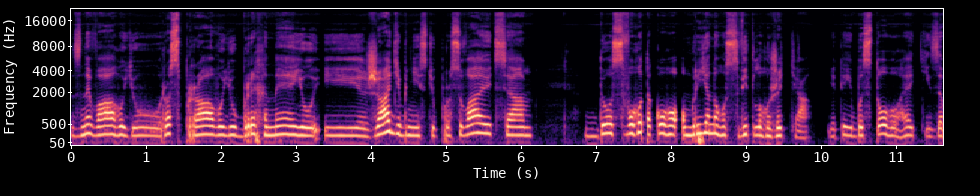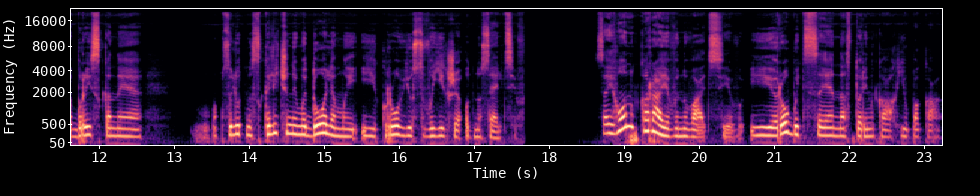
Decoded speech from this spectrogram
зневагою, розправою, брехнею і жадібністю просуваються до свого такого омріяного світлого життя, який без того геть і забризкане абсолютно скаліченими долями і кров'ю своїх же односельців. Сайгон карає винуватців і робить це на сторінках юпака,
